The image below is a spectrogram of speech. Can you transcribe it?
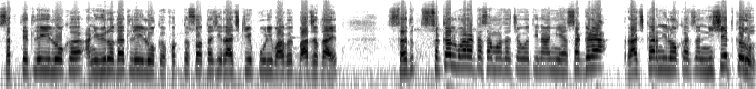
सत्तेतलेही लोक आणि विरोधातलेही लोक फक्त स्वतःची राजकीय पोळी भागत भाजत आहेत. सद सकल मराठा समाजाच्या वतीनं आम्ही ह्या सगळ्या राजकारणी लोकांचा निषेध करून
